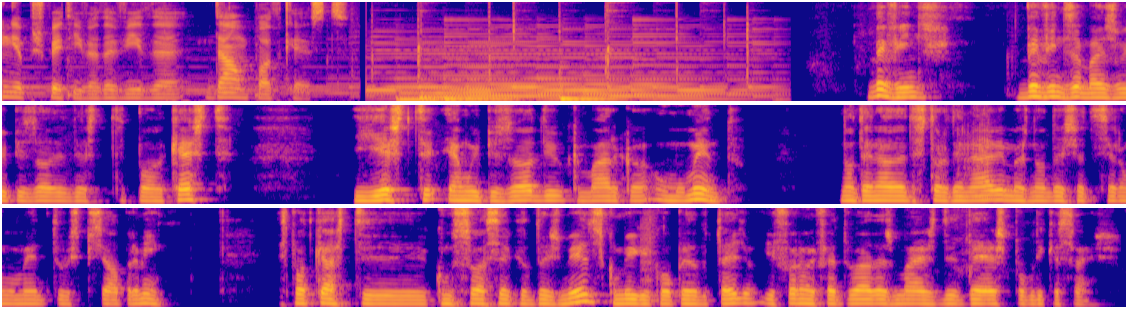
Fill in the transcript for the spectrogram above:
minha perspectiva da vida dá um podcast. Bem-vindos, bem-vindos a mais um episódio deste podcast. E este é um episódio que marca um momento. Não tem nada de extraordinário, mas não deixa de ser um momento especial para mim. Este podcast começou há cerca de dois meses, comigo e com o Pedro Botelho, e foram efetuadas mais de 10 publicações.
